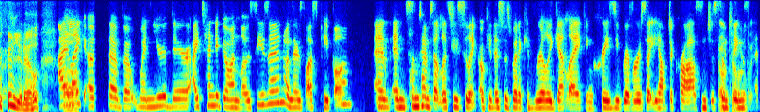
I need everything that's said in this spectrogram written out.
you know? I Uh, like Osa, but when you're there, I tend to go in low season when there's less people. And and sometimes that lets you see like, okay, this is what it could really get like and crazy rivers that you have to cross and just Oh, some things that,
